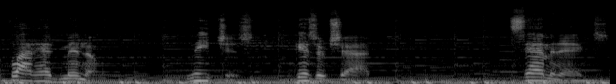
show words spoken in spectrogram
a flathead minnow, leeches, gizzard shad, salmon eggs,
